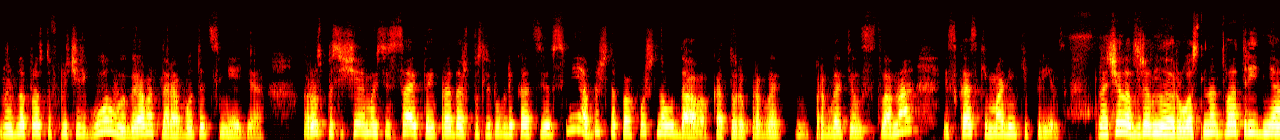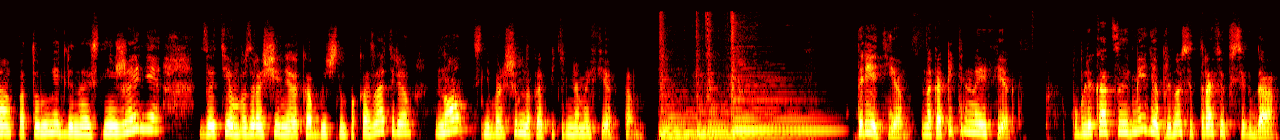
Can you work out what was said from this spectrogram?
Нужно просто включить голову и грамотно работать с медиа. Рост посещаемости сайта и продаж после публикации в СМИ обычно похож на удава, который проглотил слона из сказки «Маленький принц». Сначала взрывной рост на 2-3 дня, потом медленное снижение, затем возвращение к обычным показателям, но с небольшим накопительным эффектом. Третье. Накопительный эффект. Публикации в медиа приносят трафик всегда.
